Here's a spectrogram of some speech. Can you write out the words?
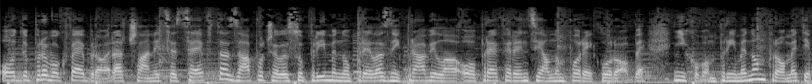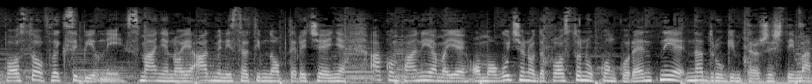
Od 1. februara članice CEFTA započele su primenu prelaznih pravila o preferencijalnom poreklu robe. Njihovom primenom promet je postao fleksibilniji, smanjeno je administrativno opterećenje, a kompanijama je omogućeno da postanu konkurentnije na drugim tržištima.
